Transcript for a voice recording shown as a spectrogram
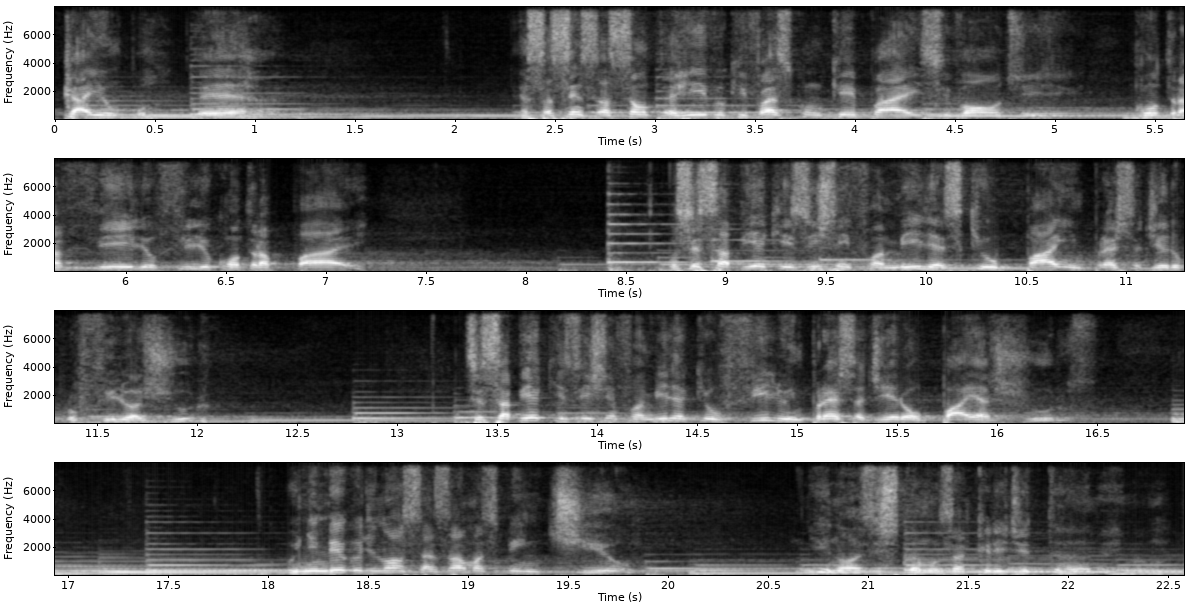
caiam por terra. Essa sensação terrível que faz com que pai se volte contra filho, filho contra pai você sabia que existem famílias que o pai empresta dinheiro para o filho a juros? Você sabia que existem famílias que o filho empresta dinheiro ao pai a juros? O inimigo de nossas almas mentiu e nós estamos acreditando, irmão.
